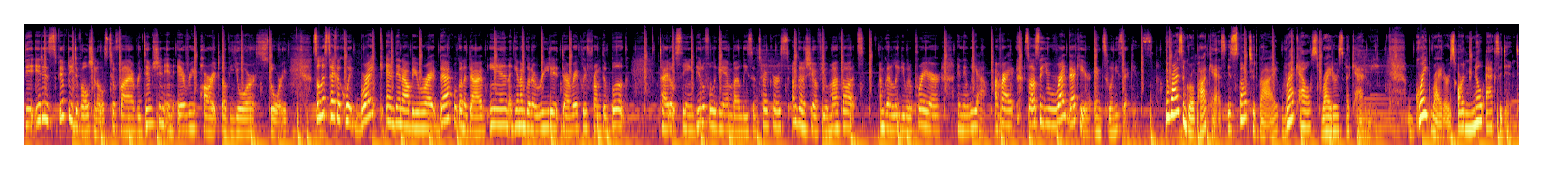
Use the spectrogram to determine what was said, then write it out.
the, it is 50 devotionals to find redemption in every part of your story. So let's take a quick break and then I'll be right back. We're going to dive in. Again, I'm going to read it directly from the book titled Seeing Beautiful Again by Lisa TerKeurst. I'm going to share a few of my thoughts. I'm going to leave you with a prayer and then we out. All right. So I'll see you right back here in 20 seconds. The Rise and Grow podcast is sponsored by Rack House Writers Academy. Great writers are no accident.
